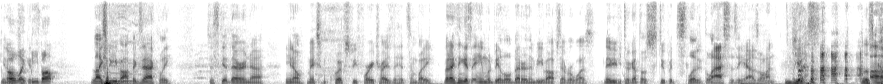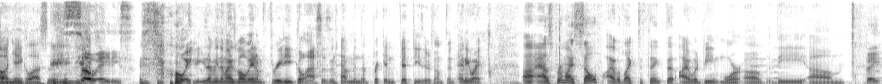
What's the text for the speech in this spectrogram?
You know, oh, like Bebop? like Bebop, exactly. Just get there and uh, you know make some quips before he tries to hit somebody. But I think his aim would be a little better than Bebop's ever was. Maybe if he took out those stupid slitted glasses he has on. yes. Those Um, Kanye glasses. So 80s. so 80s. I mean, they might as well made him 3D glasses and have him in the frickin' 50s or something. Anyway, uh, as for myself, I would like to think that I would be more of the. Um, Bait.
